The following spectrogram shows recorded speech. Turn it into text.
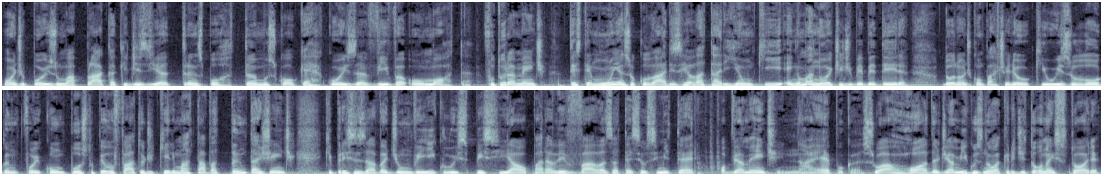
onde pôs uma placa que dizia transportamos qualquer coisa viva ou morta. Futuramente, testemunhas oculares relatariam que em uma noite de bebedeira, Donald compartilhou que o slogan foi composto pelo fato de que ele matava tanta gente que precisava de um veículo especial para levá-las até seu cemitério. Obviamente, na época, sua roda de amigos não acreditou na história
